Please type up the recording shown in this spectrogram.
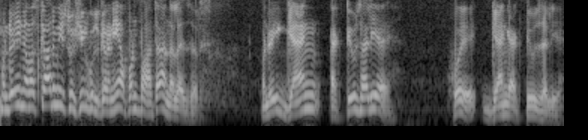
मंडळी नमस्कार मी सुशील कुलकर्णी. आपण पाहता अनालायझर मंडळी गँग ॲक्टिव्ह झाली आहे. होय गँग ॲक्टिव्ह झाली आहे.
